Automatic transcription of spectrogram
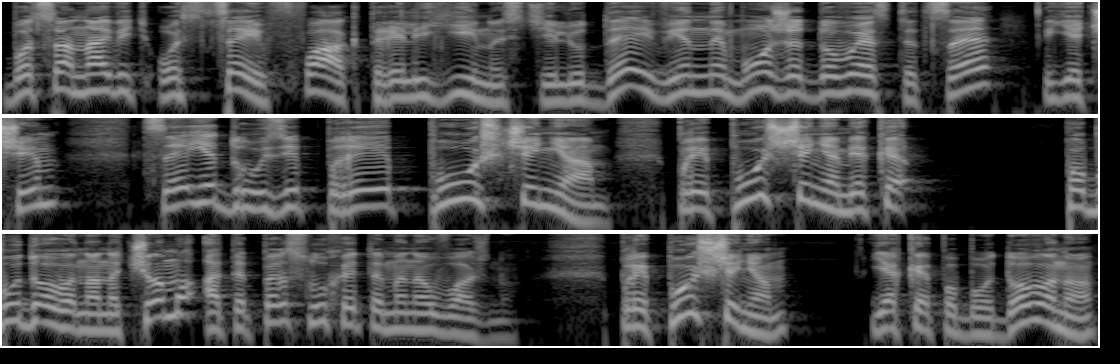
Бо це навіть ось цей факт релігійності людей він не може довести. Це є чим? Це є, друзі, припущенням. Припущенням, яке побудовано на чому, а тепер слухайте мене уважно. Припущенням, яке побудовано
